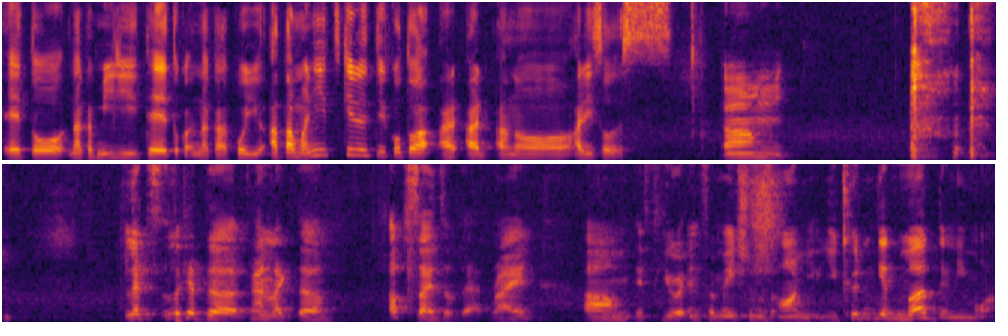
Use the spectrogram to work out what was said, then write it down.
えっ、となんか右手とかなんかこういう頭につけるっていうことはあああのありそうです。Um, let's look at the kind of like the upsides of that, right? Um, if your information was on you, you couldn't get mugged anymore.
